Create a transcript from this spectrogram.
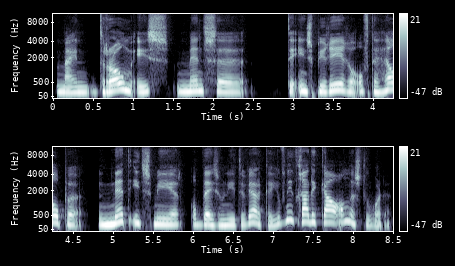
mijn droom is mensen te inspireren of te helpen net iets meer op deze manier te werken. Je hoeft niet radicaal anders te worden.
